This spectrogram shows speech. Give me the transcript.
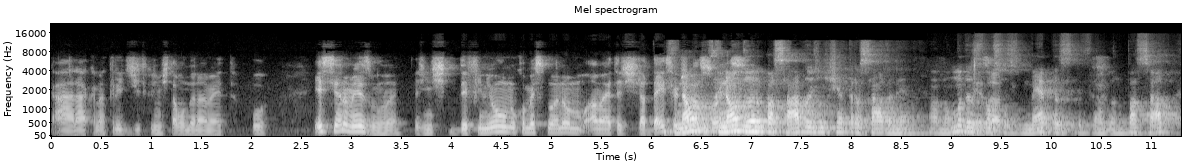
caraca, não acredito que a gente tá mudando a meta. Pô, esse ano mesmo, né? A gente definiu no começo do ano a meta de tirar 10 final, certificações. No final do ano passado, a gente tinha traçado, né? Uma das Exato. nossas metas no final do ano passado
